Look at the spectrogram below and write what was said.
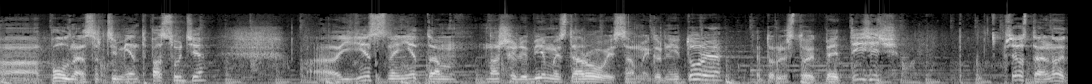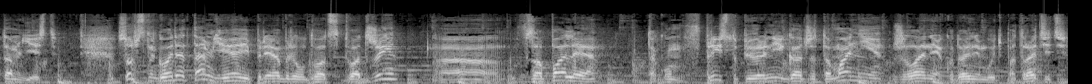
а, полный ассортимент, по сути. А, единственное, нет там нашей любимой здоровой самой гарнитуры, которая стоит 5000. Все остальное там есть. Собственно говоря, там я и приобрел 22G э, в запале таком в приступе, вернее, гаджета мании, желание куда-нибудь потратить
